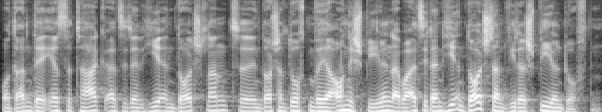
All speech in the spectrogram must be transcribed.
Und dann der erste Tag, als Sie dann hier in Deutschland, äh, in Deutschland durften wir ja auch nicht spielen, aber als Sie dann hier in Deutschland wieder spielen durften.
